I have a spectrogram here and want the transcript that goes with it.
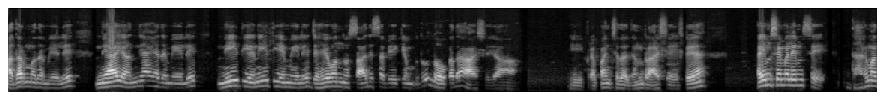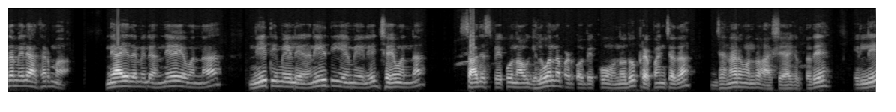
ಅಧರ್ಮದ ಮೇಲೆ, ನ್ಯಾಯ ಅನ್ಯಾಯದ ಮೇಲೆ ನೀತಿ ಅನೀತಿಯ ಮೇಲೆ ಜಯವನ್ನು ಸಾಧಿಸಬೇಕೆಂಬುದು ಲೋಕದ ಆಶಯ. ಈ ಪ್ರಪಂಚದ ಜನರ ಆಶಯ ಇಷ್ಟೇ. ಅಹಿಂಸೆ ಮೇಲೆ ಹಿಂಸೆ, ಧರ್ಮದ ಮೇಲೆ ಅಧರ್ಮ, ನ್ಯಾಯದ ಮೇಲೆ ಅನ್ಯಾಯವನ್ನ, ನೀತಿ ಮೇಲೆ ಅನೀತಿಯ ಮೇಲೆ ಜಯವನ್ನ ಸಾಧಿಸಬೇಕು, ನಾವು ಗೆಲುವನ್ನ ಪಡ್ಕೋಬೇಕು ಅನ್ನೋದು ಪ್ರಪಂಚದ ಜನರ ಒಂದು ಆಶಯ ಆಗಿರ್ತದೆ. ಇಲ್ಲಿ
